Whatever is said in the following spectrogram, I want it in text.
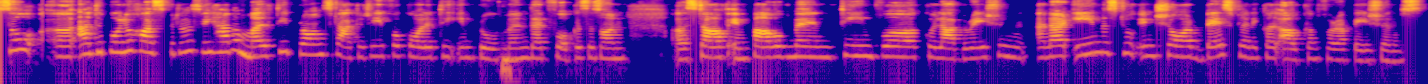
So, uh, at Apollo Hospitals, we have a multi pronged strategy for quality improvement that focuses on uh, staff empowerment, teamwork, collaboration, and our aim is to ensure best clinical outcomes for our patients.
